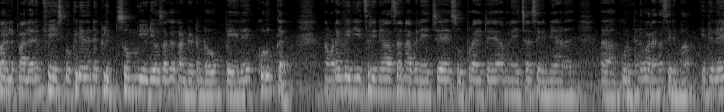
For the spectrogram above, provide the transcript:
പല പലരും ഫേസ്ബുക്കിൽ ഇതിന്റെ ക്ലിപ്സും വീഡിയോസൊക്കെ കണ്ടിട്ടുണ്ടാവും. പേര് കുറുക്കൻ. നമ്മുടെ വിനീത് ശ്രീനിവാസൻ അഭിനയിച്ച് സൂപ്പറായിട്ട് അഭിനയിച്ച സിനിമയാണ് കുറുക്കൻ എന്ന് പറയുന്ന സിനിമ. ഇതിലെ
